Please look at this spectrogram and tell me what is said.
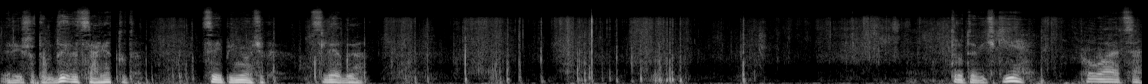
Ріша там дивиться, а я тут цей пеньочок слідую. Трутовички ховаються.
